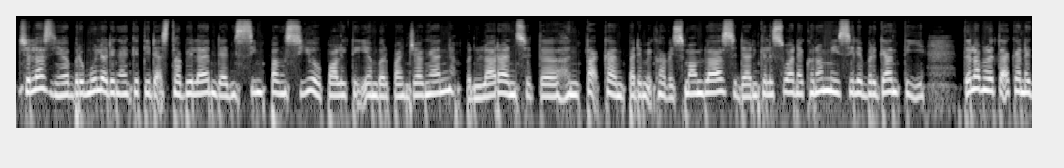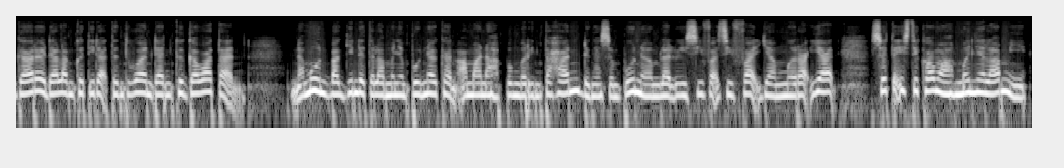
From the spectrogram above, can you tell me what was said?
Jelasnya bermula dengan ketidakstabilan dan simpang siur politik yang berpanjangan, penularan serta hentakan pandemik COVID-19 dan kelesuan ekonomi silih berganti telah meletakkan negara dalam ketidaktentuan dan kegawatan. Namun baginda telah menyempurnakan amanah pemerintahan dengan sempurna melalui sifat-sifat yang merakyat serta istiqamah menyelami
